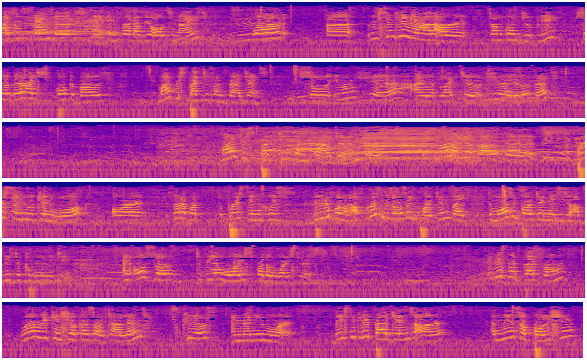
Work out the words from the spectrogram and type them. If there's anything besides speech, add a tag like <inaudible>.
I could stand here and speak in front of you all tonight. Well, uh, recently we had our Tamkong Jubilee, so there I spoke about my perspective on pageants. So even here, I would like to share a little bit. Perspective on pageants is it's not only about the person who can walk or it's not about the person who is beautiful. Of course, it is also important, but the most important is to uplift the community and also to be a voice for the voiceless. It is a platform where we can showcase our talent, skills, and many more. Basically, pageants are a means of polishing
